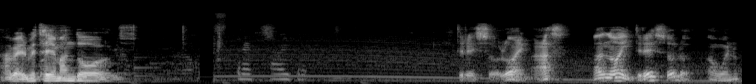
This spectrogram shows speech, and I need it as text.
A ver, me está llamando... Tres, hay tres. ¿Tres solo? ¿Hay más? Ah, no, hay tres solo. Ah, bueno.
